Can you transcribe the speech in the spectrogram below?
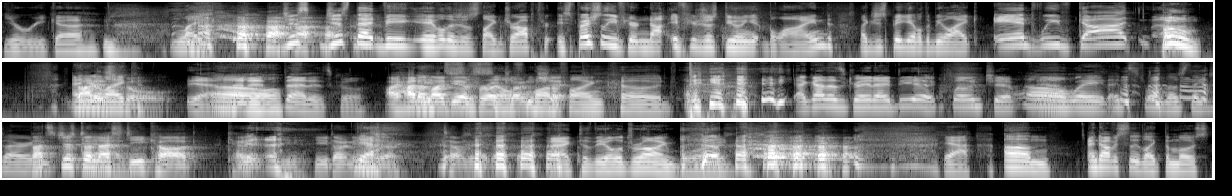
Eureka, like just just that being able to just like drop through, especially if you're not if you're just doing it blind, like just being able to be like, and we've got boom, and That you're is like, cool. Yeah, Oh. that is that is cool. I had an it's idea for a clone chip. self-modifying code. I got this great idea, clone chip. oh wait, it's one of those things I already. That's just an. SD card, Kate. You, you don't need Yeah. to tell me about that. Back to the old drawing board. Yeah. Um, and obviously, like the most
